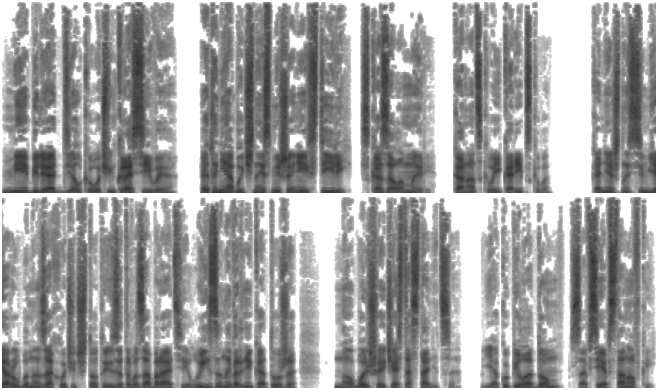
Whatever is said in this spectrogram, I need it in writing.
«Мебель и отделка очень красивая. Это необычное смешение стилей», — сказала Мэри, канадского и карибского. Конечно, семья Рубана захочет что-то из этого забрать, и Луиза наверняка тоже, но большая часть останется. Я купила дом со всей обстановкой.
